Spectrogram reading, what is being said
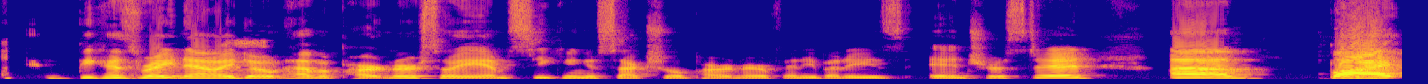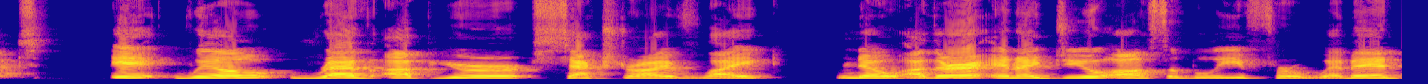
because right now I don't have a partner, so I am seeking a sexual partner if anybody's interested. Um, but it will rev up your sex drive like no other. And I do also believe for women,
